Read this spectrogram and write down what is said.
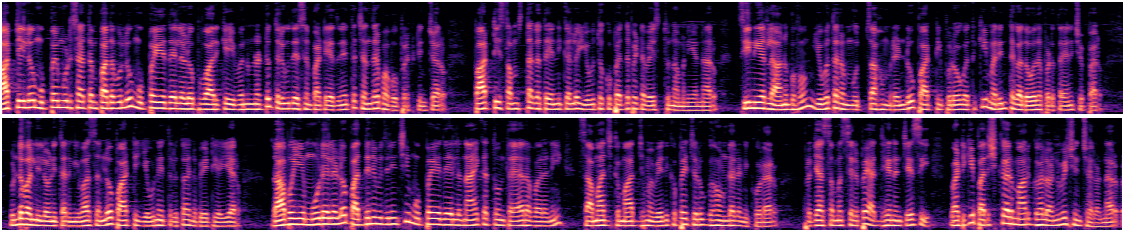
పార్టీలో ముప్పై మూడు శాతం పదవులు ముప్పై ఐదేళ్ళలోపు వారికే ఇవ్వనున్నట్టు తెలుగుదేశం పార్టీ అధినేత చంద్రబాబు ప్రకటించారు. పార్టీ సంస్థాగత ఎన్నికల్లో యువతకు పెద్దపీట వేస్తున్నామని అన్నారు. సీనియర్ల అనుభవం యువతరం ఉత్సాహం రెండూ పార్టీ పురోగతికి మరింతగా దోహదపడతాయని చెప్పారు. ఉండవల్లిలోని తన నివాసంలో పార్టీ యువనేతలతో ఆయన భేటీ అయ్యారు. రాబోయే మూడేళ్ళలో పద్దెనిమిది నుంచి ముప్పై ఐదేళ్ళ నాయకత్వం తయారవ్వాలని సామాజిక మాధ్యమ వేదికపై చురుగ్గా ఉండాలని కోరారు. ప్రజా సమస్యలపై అధ్యయనం చేసి వాటికి పరిష్కార మార్గాలు అన్వేషించాలన్నారు.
